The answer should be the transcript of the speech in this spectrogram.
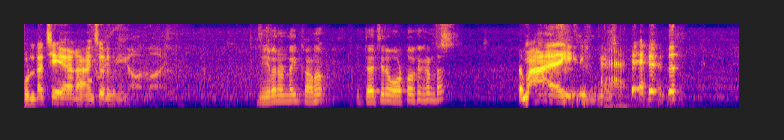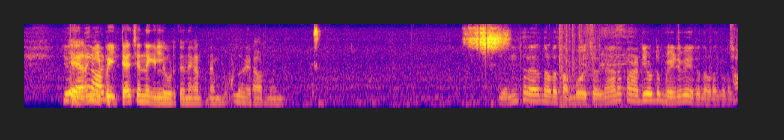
പുണ്ടച്ചിയെ കാണിച്ചു കൊടുക്കുന്നു. ജീവനുണ്ടെങ്കിൽ കാണാം. ഇറ്റാച്ചിയുടെ ഓട്ടോ ഒക്കെ കണ്ട. ഇറങ്ങി ഇപ്പൊ ഇറ്റാച്ച് എന്ന കില്ല് കൊടുത്തന്നെ കണ്ടെ മൂന്ന് പേര് അവിടെ നിന്ന് എന്തായിരുന്നു അവിടെ സംഭവിച്ചത്? ഞാനൊക്കെ അടിയോട്ട് മെഴുവായിരുന്നു അവിടെ കിടന്നു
